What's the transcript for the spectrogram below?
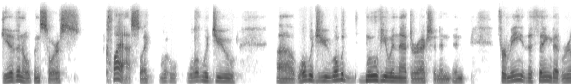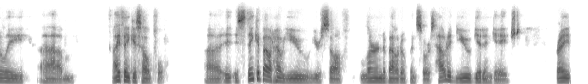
give an open source class? Like what would you, uh, what would you, what would move you in that direction? And, and for me, the thing that really um, I think is helpful uh, is think about how you yourself learned about open source. How did you get engaged? Right?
